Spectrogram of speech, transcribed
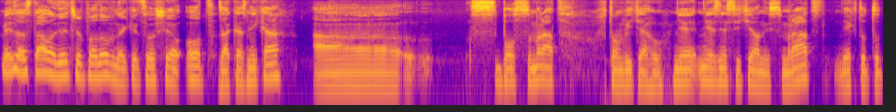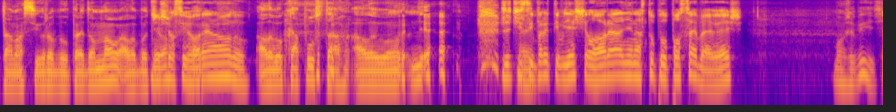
mne sa stalo niečo podobné, keď som šiel od zákazníka a bol smrad v tom výťahu. Ne, neznesiteľný smrad, niekto to tam asi urobil predo mnou, alebo čo? Nešiel si hore náhodou? Alebo kapusta, alebo... Ne, Že či si predtým nešiel hore a nenastúpil po sebe, vieš? Môže byť.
